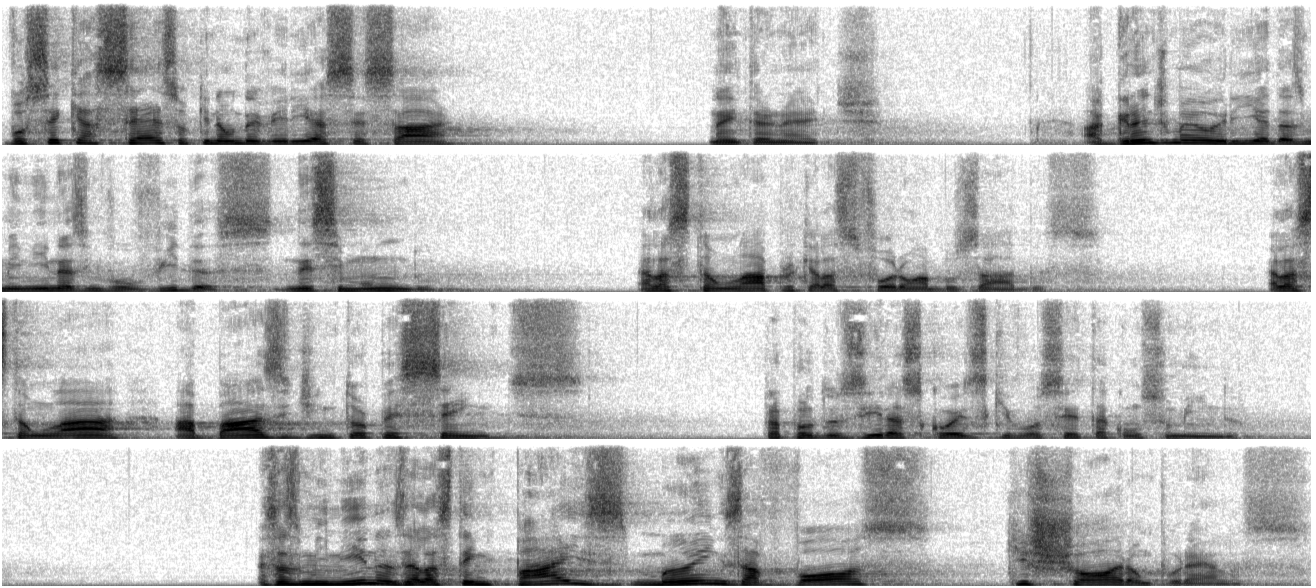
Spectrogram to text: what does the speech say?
Você que acessa o que não deveria acessar na internet. A grande maioria das meninas envolvidas nesse mundo, elas estão lá porque elas foram abusadas. Elas estão lá à base de entorpecentes para produzir as coisas que você está consumindo. Essas meninas, elas têm pais, mães, avós que choram por elas,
